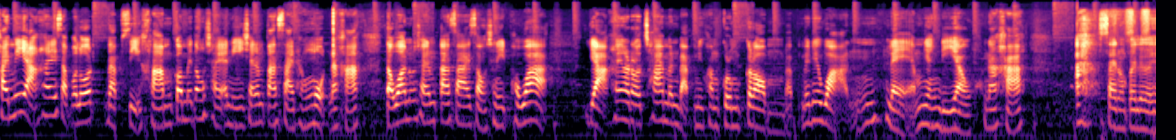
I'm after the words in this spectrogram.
ใครไม่อยากให้สับปะรดแบบสีคล้ำก็ไม่ต้องใช้อันนี้ใช้น้ำตาลทรายทั้งหมดนะคะ แต่ว่านุ่นใช้น้ำตาลทราย 2 ชนิด เพราะว่าอยากให้รสชาติมันแบบมีความกลมกล่อมแบบไม่ได้หวานแหลมอย่างเดียวนะคะอะใส่ลงไปเลย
